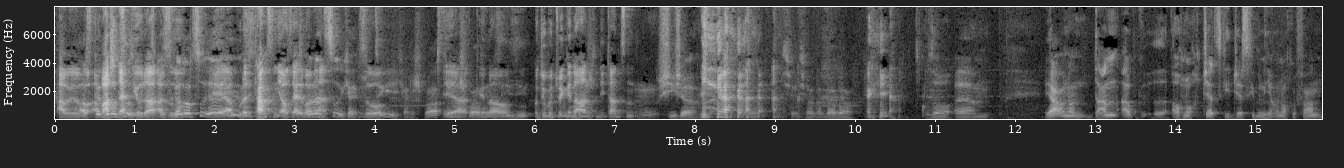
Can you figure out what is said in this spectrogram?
Aber, war heftig, oder? Also, gehört dazu, ja, ja. Oder die tanzen ja auch Das selber, ne? dazu. Ich hatte, so. Diggi, ich hatte Spaß, die Ja, Spaß, genau. easy. Und du mit Drink in der Hand und die tanzen? Shisha. Also, ich, ich war der Baba. So, ähm, ja, und dann, dann ab, äh, auch noch Jetski. Jetski bin ich auch noch gefahren.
